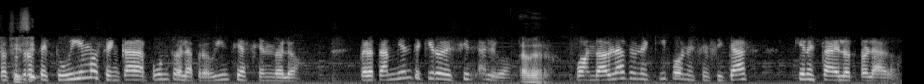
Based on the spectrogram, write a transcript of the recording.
Nosotros estuvimos en cada punto de la provincia haciéndolo. Pero también te quiero decir algo. A ver. Cuando hablas de un equipo necesitas quién está del otro lado.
